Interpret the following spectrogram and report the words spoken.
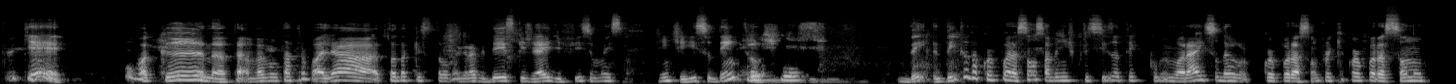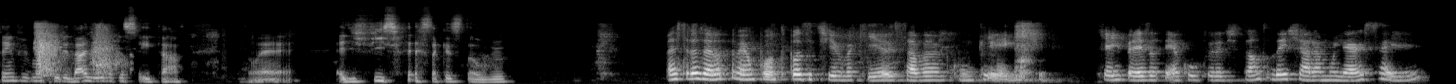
Por quê? Pô, bacana, tá, vai voltar a trabalhar, toda a questão da gravidez, que já é difícil, mas, gente, isso dentro. É. De, dentro da corporação, sabe, a gente precisa ter que comemorar isso da corporação, porque a corporação não tem maturidade ainda para aceitar. Então é, é difícil essa questão, viu? Mas trazendo também um ponto positivo aqui, eu estava com um cliente que a empresa tem a cultura de tanto deixar a mulher sair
